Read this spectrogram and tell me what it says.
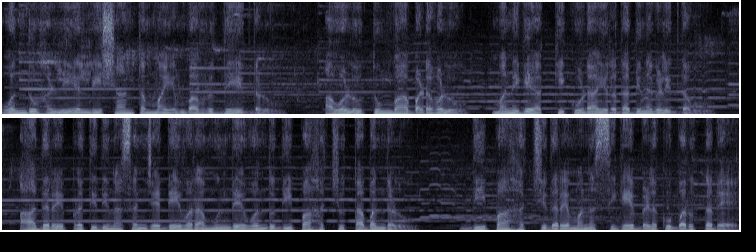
ಒಂದು ಹಳ್ಳಿಯಲ್ಲಿ ಶಾಂತಮ್ಮ ಎಂಬ ವೃದ್ಧೆಯಿದ್ದಳು ಅವಳು ತುಂಬಾ ಬಡವಳು, ಮನೆಗೆ ಅಕ್ಕಿ ಕೂಡ ಇರದ ದಿನಗಳಿದ್ದವು. ಆದರೆ ಪ್ರತಿದಿನ ಸಂಜೆ ದೇವರ ಮುಂದೆ ಒಂದು ದೀಪ ಹಚ್ಚುತ್ತಾ ಬಂದಳು. ದೀಪ ಹಚ್ಚಿದರೆ ಮನಸ್ಸಿಗೆ ಬೆಳಕು ಬರುತ್ತದೆ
